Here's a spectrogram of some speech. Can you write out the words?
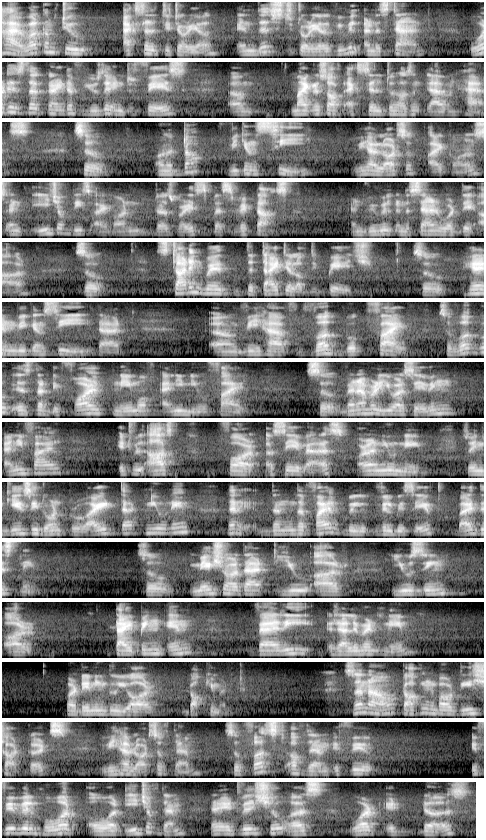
Hi, welcome to Excel tutorial. In this tutorial, we will understand what is the kind of user interface um, Microsoft Excel 2011 has. So on the top, we can see we have lots of icons and each of these icons does very specific task and we will understand what they are. So starting with the title of the page. So here we can see that um, we have workbook 5 so workbook is the default name of any new file. So whenever you are saving any file it will ask for a save as or a new name. So in case you don't provide that new name then then the file will, will be saved by this name. So make sure that you are using or typing in very relevant name pertaining to your document so now talking about these shortcuts, we have lots of them. So first of them, if we if we will hover over each of them, then it will show us what it does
